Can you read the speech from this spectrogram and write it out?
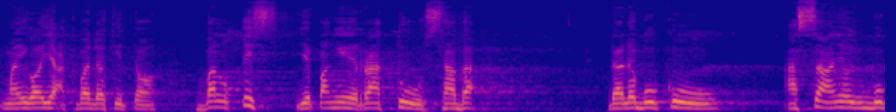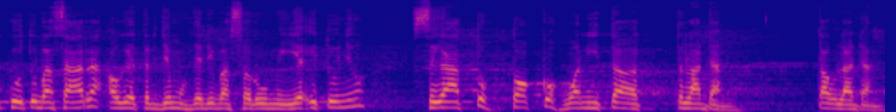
mai royak kepada kita. Balqis dia panggil Ratu Sabak. Dalam buku asalnya buku tu bahasa Arab orang terjemuh jadi bahasa Rumi iaitu nya 100 tokoh wanita teladan. Tauladan.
